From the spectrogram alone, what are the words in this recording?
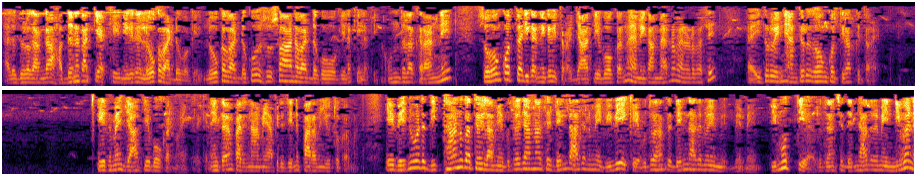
ඇලදොල ගංගා හදන කට්ටියක් කියන එකට ලෝකවඩකෝ කියලා. ලෝකවඩකෝ සුසාන වඩකෝ කියලා කියලා තියෙනවා. උන්දලා කරන්නේ සෝහොන්කොත් වැඩි කරන එක විතරයි. ජාතිය බෝ කරන හැම එකම මරන මරනට පස්සේ ඉතුරු වෙන්නේ අන්තිමට සෝහොන්කොත් ටිකක් විතරයි. ඒ තමයි ಜಾතිය බෝ කරනවා කියලා කියන්නේ. ඒ තමයි පරිණාමය අපිට තියෙන පරම යුතුයකම. ඒ වෙනුවට දිඨානුගත වෙලා මේ බුදුරජාණන්සේ දෙන්න හදන මේ විවේකයේ බුදුරජාණන්සේ දෙන්න හදන මේ මේ විමුක්තිය බුදුරජාණන්සේ දෙන්න හදන මේ නිවන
